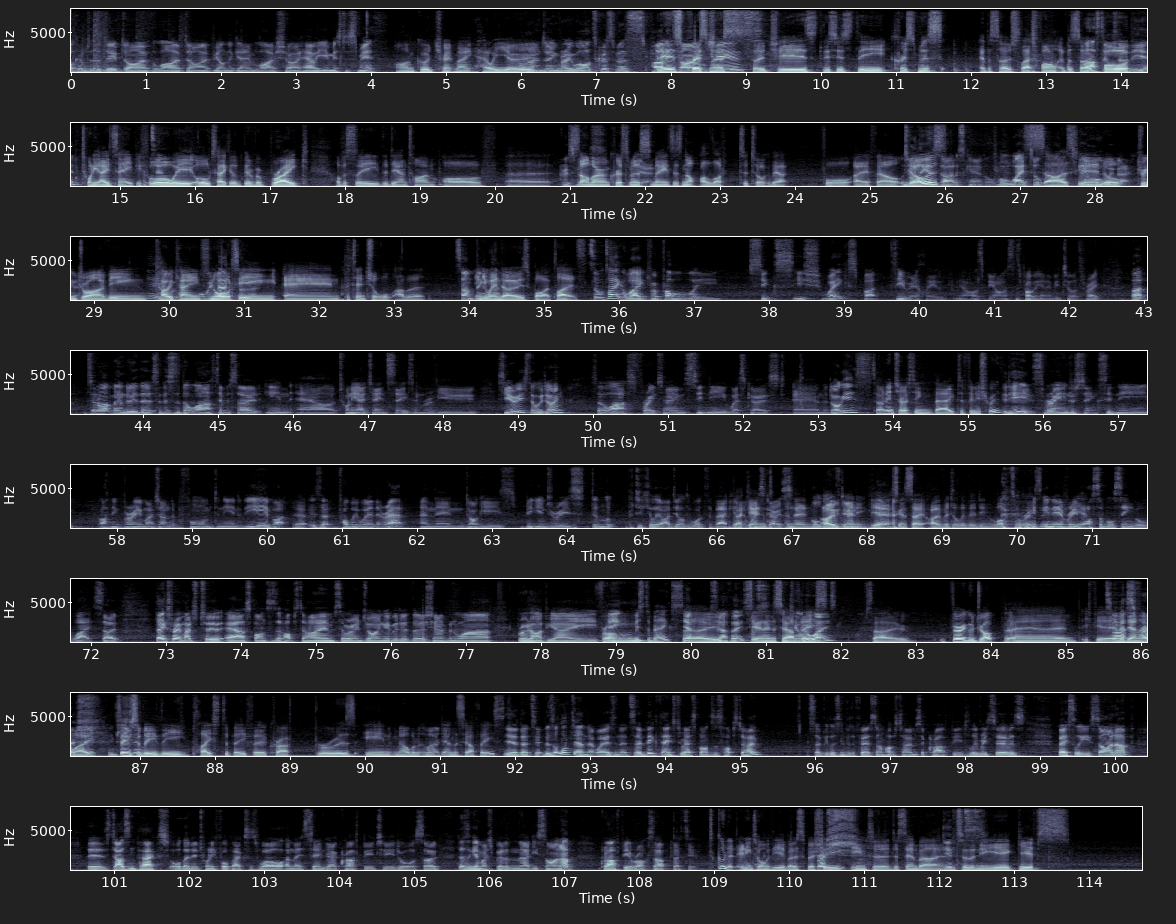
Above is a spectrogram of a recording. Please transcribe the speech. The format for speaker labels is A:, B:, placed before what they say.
A: welcome to the deep dive, the live dive, Beyond the Game live show. How are you, Mr. Smith?
B: I'm good, Trent, mate. How are you?
A: I'm doing very well. It's Christmas party
B: it is
A: time.
B: Christmas,
A: Cheers.
B: so cheers. This is the Christmas episode slash final episode
A: Last
B: for
A: episode of the year.
B: 2018 before we all take a bit of a break. Obviously, the downtime of uh,
A: Christmas.
B: summer and Christmas
A: Yeah.
B: means there's not a lot to talk about for AFL
A: Till the
B: goers.
A: Asada scandal. We'll wait till
B: SARS
A: then. Then we'll
B: scandal,
A: be back.
B: drink
A: Yeah.
B: driving,
A: Yeah,
B: cocaine
A: we'll- we'll be back for that.
B: snorting, and potential other
A: Something
B: innuendos by players.
A: So we'll take a for probably six-ish weeks, but theoretically, you know, let's be honest, it's probably going to be two or three. But tonight we're going to do the. So this is the last episode in our 2018 season review series that we're doing. So the last three teams: Sydney, West Coast, and the Doggies.
B: So an interesting bag to finish with.
A: It is very interesting. Sydney, I think, very much underperformed in the end of the year, but
B: Yeah.
A: is that probably where they're at? And then Doggies, big injuries, didn't look particularly ideal towards the back end.
B: back
A: and West Coast
B: and then over, and, yeah, I was going to say over delivered in lots of reasons.
A: in every
B: Yeah.
A: possible single way. So, thanks very much to our sponsors at Hops to Home. So we're enjoying a bit of the Champenois Brut IPA
B: from
A: thing.
B: Mr. Banks, so
A: Yep, southeast.
B: down in the
A: St
B: southeast. So very good job, and if you're
A: It's
B: ever
A: nice,
B: down
A: fresh,
B: that way, seems to be the place to be for craft brewers in Melbourne at the moment, down the southeast.
A: Yeah, that's it. There's a lot down that way, isn't it? So big thanks to our sponsors, Hops to Home. So if you're listening for the first time, Hops to Home is a craft beer delivery service. Basically, you sign up. There's dozen packs, or they do 24 packs as well, and they send out craft beer to your door. So it doesn't get much better than that. You sign up, craft beer rocks up. That's it.
B: It's good at any time of the year, but especially
A: Fresh.
B: into December and
A: Gifts.
B: into the new year. Gifts,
